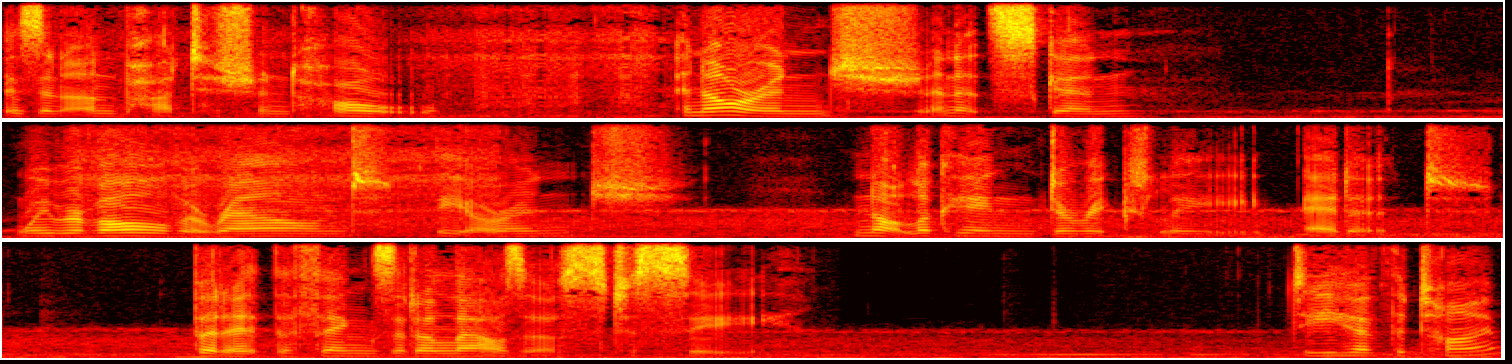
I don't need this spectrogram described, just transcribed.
is an unpartitioned whole, an orange in its skin. We revolve around the orange, not looking directly at it, but at the things it allows us to see. Do you have the time?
